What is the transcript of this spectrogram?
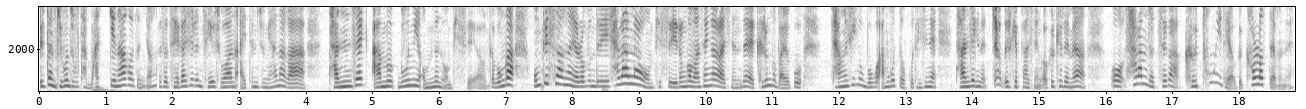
일단 기본적으로 다 맞긴 하거든요. 그래서 제가 실은 제일 좋아하는 아이템 중에 하나가 단색 아무 무늬 없는 원피스예요. 그러니까 뭔가 원피스 하면 여러분들이 샤랄라 원피스 이런 것만 생각을 하시는데 그런 거 말고 장식은 뭐고 아무것도 없고 대신에 단색인데 쭉 이렇게 빠지는 거. 그렇게 되면 어 사람 자체가 그 통이 돼요. 그 컬러 때문에.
